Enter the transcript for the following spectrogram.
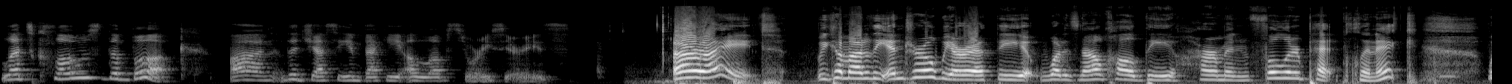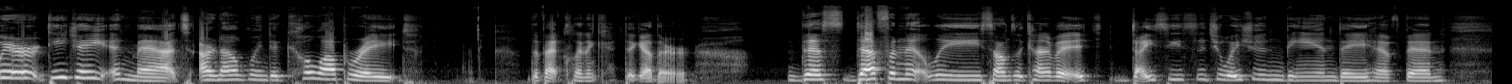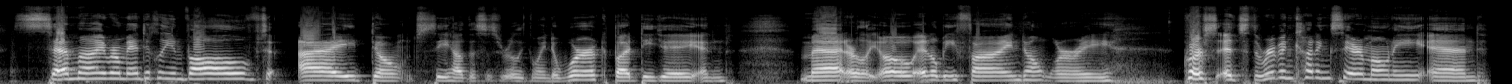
Let's close the book on the Jesse and Becky A Love Story series. All right. We come out of the intro. We are at the what is now called the Harmon Fuller Pet Clinic, where DJ and Matt are now going to cooperate the vet clinic together this definitely sounds like kind of a dicey situation, being they have been semi romantically involved. I don't see how this is really going to work, but DJ and Matt are like, oh, it'll be fine, don't worry. Of course, it's the ribbon cutting ceremony, and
